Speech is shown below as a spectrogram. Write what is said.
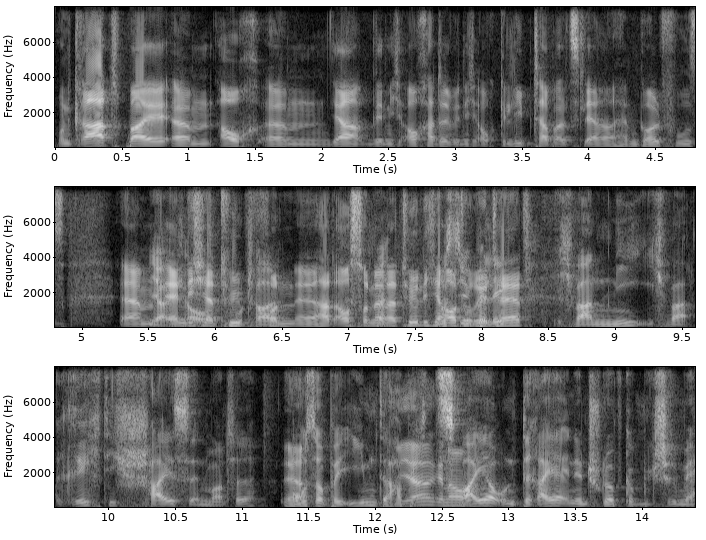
Und gerade bei ähm, auch, ähm, ja, wen ich auch hatte, wen ich auch geliebt habe als Lehrer, Herrn Goldfuß, ähm, Ja, ich ähnlicher Typ von, äh, hat auch so eine natürliche Autorität. Ich war nie, ich war richtig scheiße in Mathe. Ja. Außer bei ihm, da habe ich genau. Zweier und Dreier in den Schulaufgaben geschrieben. Hä?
